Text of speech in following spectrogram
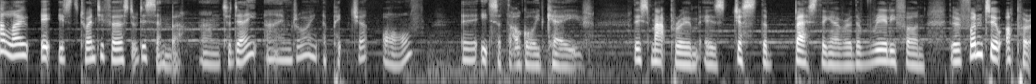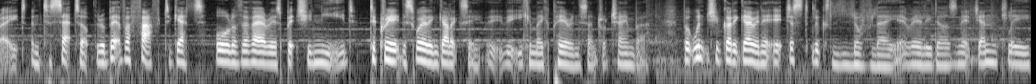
Hello, it is the 21st of December, and today I'm drawing a picture of. Uh, it's a Thargoid cave. This map room is just the best thing ever. They're really fun. They're fun to operate and to set up. They're a bit of a faff to get all of the various bits you need to create the swirling galaxy that you can make appear in the central chamber. But once you've got it going, it, it just looks lovely. It really does, and it gently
